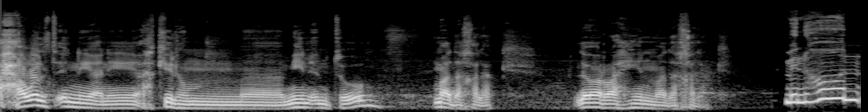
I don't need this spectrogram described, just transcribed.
حاولت إني يعني أحكي لهم آه، مين أنتو؟ ما دخلك. لوين رايحين؟ ما دخلك. من هون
